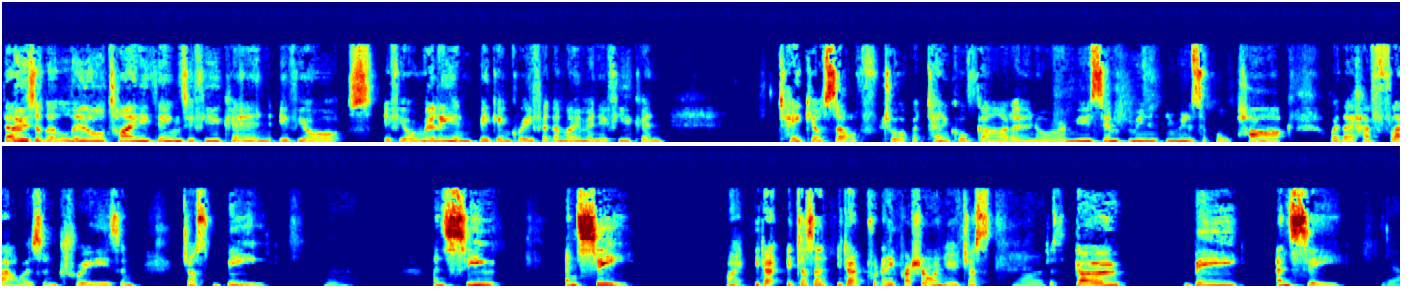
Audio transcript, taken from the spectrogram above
those are the little tiny things if you can if you're if you're really in big in grief at the moment if you can take yourself to a botanical garden or a museum, municipal park where they have flowers and trees and just be. Hmm. and see and see right? You don't it doesn't you don't put any pressure on you. Just no. just go be and see. Yeah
